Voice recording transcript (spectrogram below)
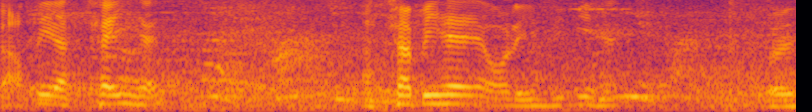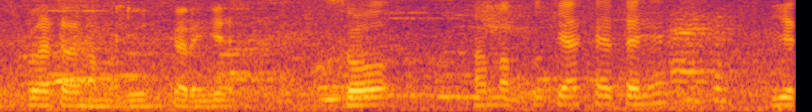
काफ़ी अच्छा ही है। अच्छा भी है और इजी भी है। तो स्केलेटर हम यूज़ करेंगे। सो so, हम आपको क्या कहते हैं? ये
